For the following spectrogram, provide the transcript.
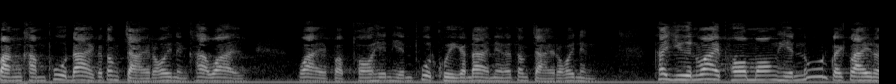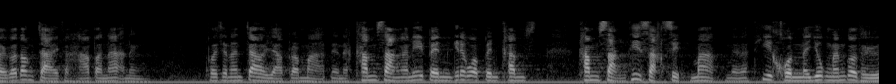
ฟังคำพูดได้ก็ต้องจ่ายร้อยหนึ่งค่าไหว้ไหว้ปรับพอเห็นเห็นพูดคุยกันได้เนี่ยนะต้องจ่ายร้อยหนึ่งถ้ายืนไหว้พอมองเห็นนู่นไกลๆหน่อยก็ต้องจ่ายกหาปณะหนึ่งเพราะฉะนั้นเจ้าอย่าประมาทเนี่ยนะคำสั่งอันนี้เป็นเรียกว่าเป็นคำ คำสั่งที่ศักดิ์สิทธิ์มากเนี่ยนะที่คนในยุคนั้นก็ถือ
